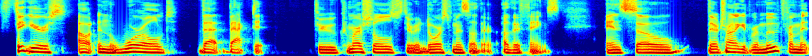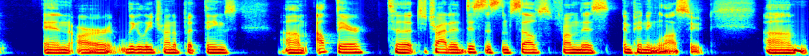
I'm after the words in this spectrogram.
figures out in the world that backed it through commercials, through endorsements, other other things. And so they're trying to get removed from it and are legally trying to put things um, out there to to try to distance themselves from this impending lawsuit. Um,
